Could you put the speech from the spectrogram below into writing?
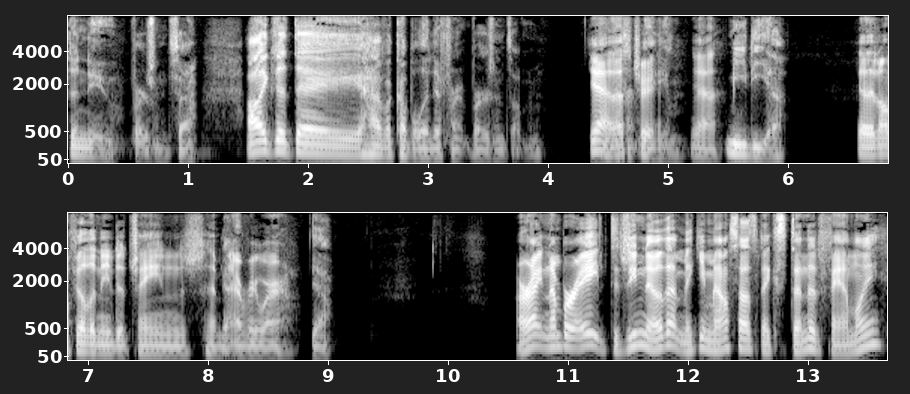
the new version. So I like that they have a couple of different versions of him. Yeah, that's true. medium. Yeah. Media. Yeah, they don't feel the need to change him Yeah. everywhere. Yeah. All right, number eight. Did you know that Mickey Mouse has an extended family?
